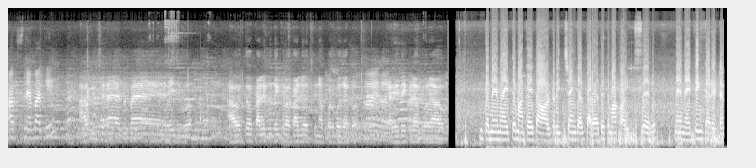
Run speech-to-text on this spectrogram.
ଆଉ କିଛି ନାହିଁ ବାକି ଆଉ କିଛି ନାହିଁ ଏବେ ପାଇଁ ହେଇଯିବ ଆଉ ତ କାଲିକୁ ଦେଖିବା କାଲି ଅଛି ନା ପର୍ବ ଯାକ କାଲି ଦେଖିଲା ପରେ ଆଉ ఇంకా మేమైతే మాకైతే ఆర్డర్ ఇచ్చాం కదా తర్వాత అయితే మాకు ఇచ్చారు. మేమైతే ఇంకా రిటర్న్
